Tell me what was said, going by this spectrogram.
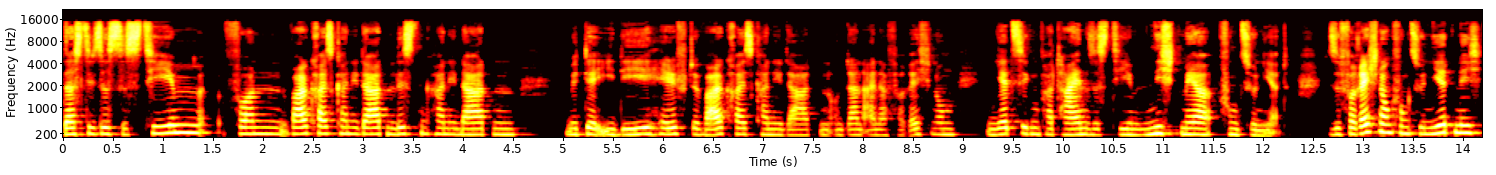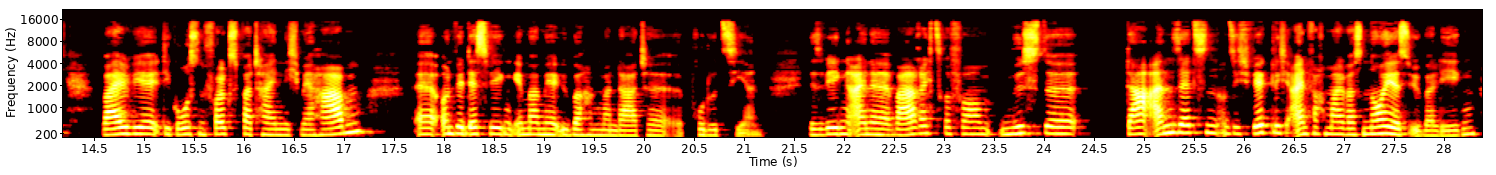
dass dieses System von Wahlkreiskandidaten, Listenkandidaten mit der Idee Hälfte Wahlkreiskandidaten und dann einer Verrechnung im jetzigen Parteiensystem nicht mehr funktioniert. Diese Verrechnung funktioniert nicht, weil wir die großen Volksparteien nicht mehr haben äh, und wir deswegen immer mehr Überhangmandate äh, produzieren. Deswegen eine Wahlrechtsreform müsste da ansetzen und sich wirklich einfach mal was Neues überlegen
